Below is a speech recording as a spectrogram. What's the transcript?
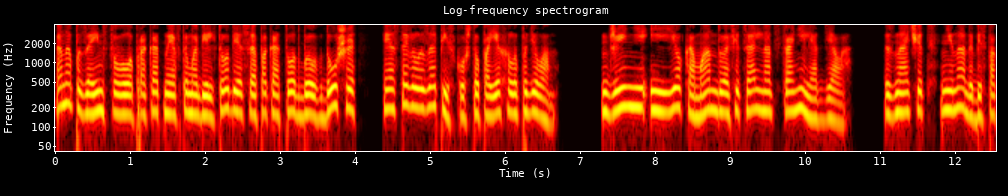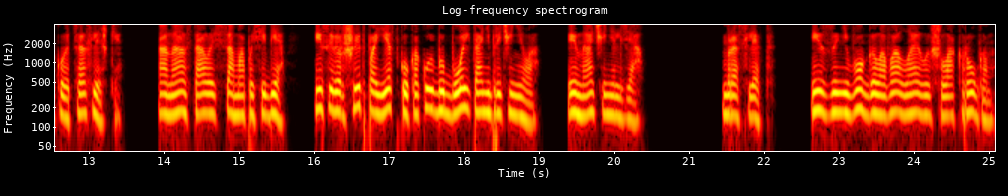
Она позаимствовала прокатный автомобиль Тобиаса, пока тот был в душе, и оставила записку, что поехала по делам. Джинни и ее команду официально отстранили от дела. Значит, не надо беспокоиться о слежке. Она осталась сама по себе и совершит поездку, какую бы боль та ни причинила. Иначе нельзя. Браслет. Из-за него голова Лайлы шла кругом.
